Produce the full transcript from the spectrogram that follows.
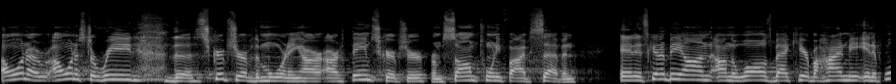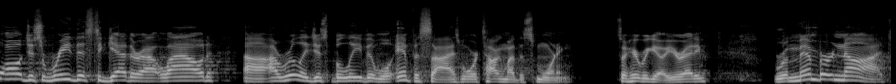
I want, to, I want us to read the scripture of the morning, our, our theme scripture from Psalm 25 7. And it's going to be on, on the walls back here behind me. And if we'll all just read this together out loud, uh, I really just believe it will emphasize what we're talking about this morning. So here we go. You ready? Remember not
